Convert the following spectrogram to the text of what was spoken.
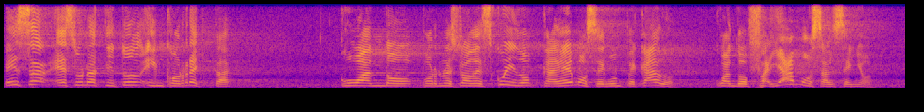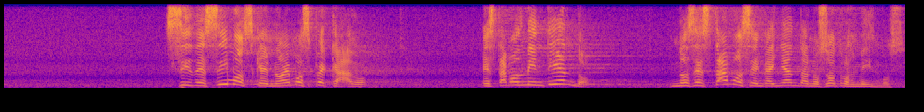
Esa es una actitud incorrecta cuando por nuestro descuido caemos en un pecado, cuando fallamos al Señor. Si decimos que no hemos pecado, estamos mintiendo. Nos estamos engañando a nosotros mismos.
